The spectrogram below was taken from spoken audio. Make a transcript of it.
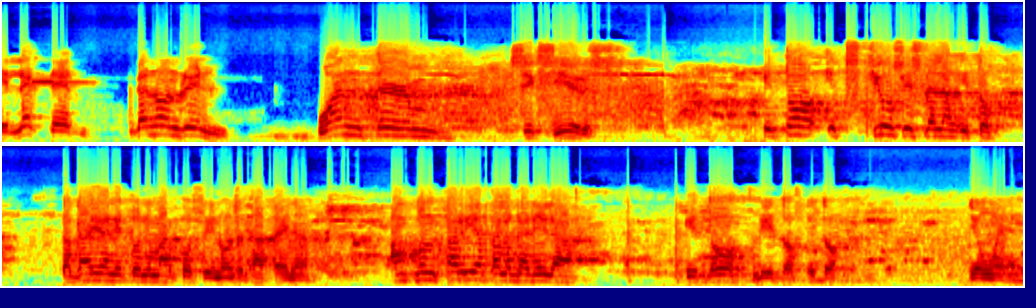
elected, ganon rin. One term, six years. Ito, excuses na lang ito. Kagaya nito ni Marcos rin noon sa tatay niya. Ang puntarya talaga nila, ito, dito, ito. Yung eh,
